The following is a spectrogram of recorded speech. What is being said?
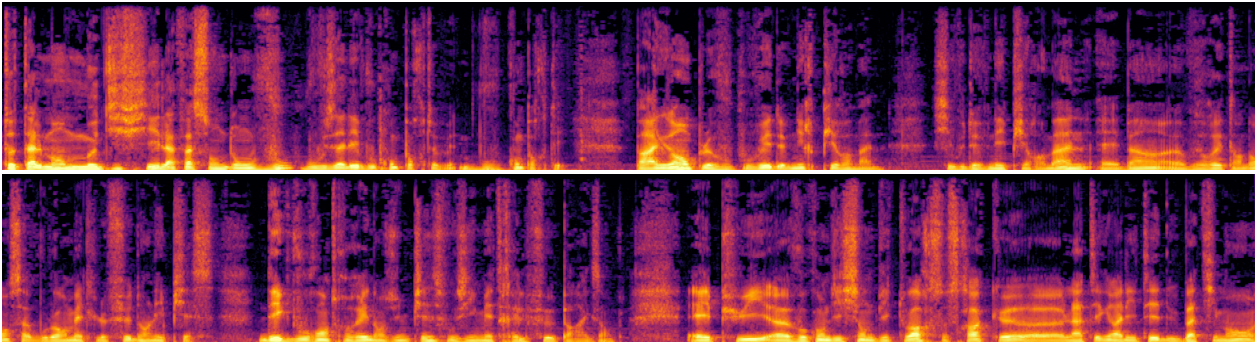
totalement modifier la façon dont vous, vous allez vous comporter. Vous comporter. Par exemple, vous pouvez devenir pyromane. Si vous devenez pyromane, eh ben, euh, vous aurez tendance à vouloir mettre le feu dans les pièces. Dès que vous rentrerez dans une pièce, vous y mettrez le feu, par exemple. Et puis, euh, vos conditions de victoire, ce sera que euh, l'intégralité du bâtiment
